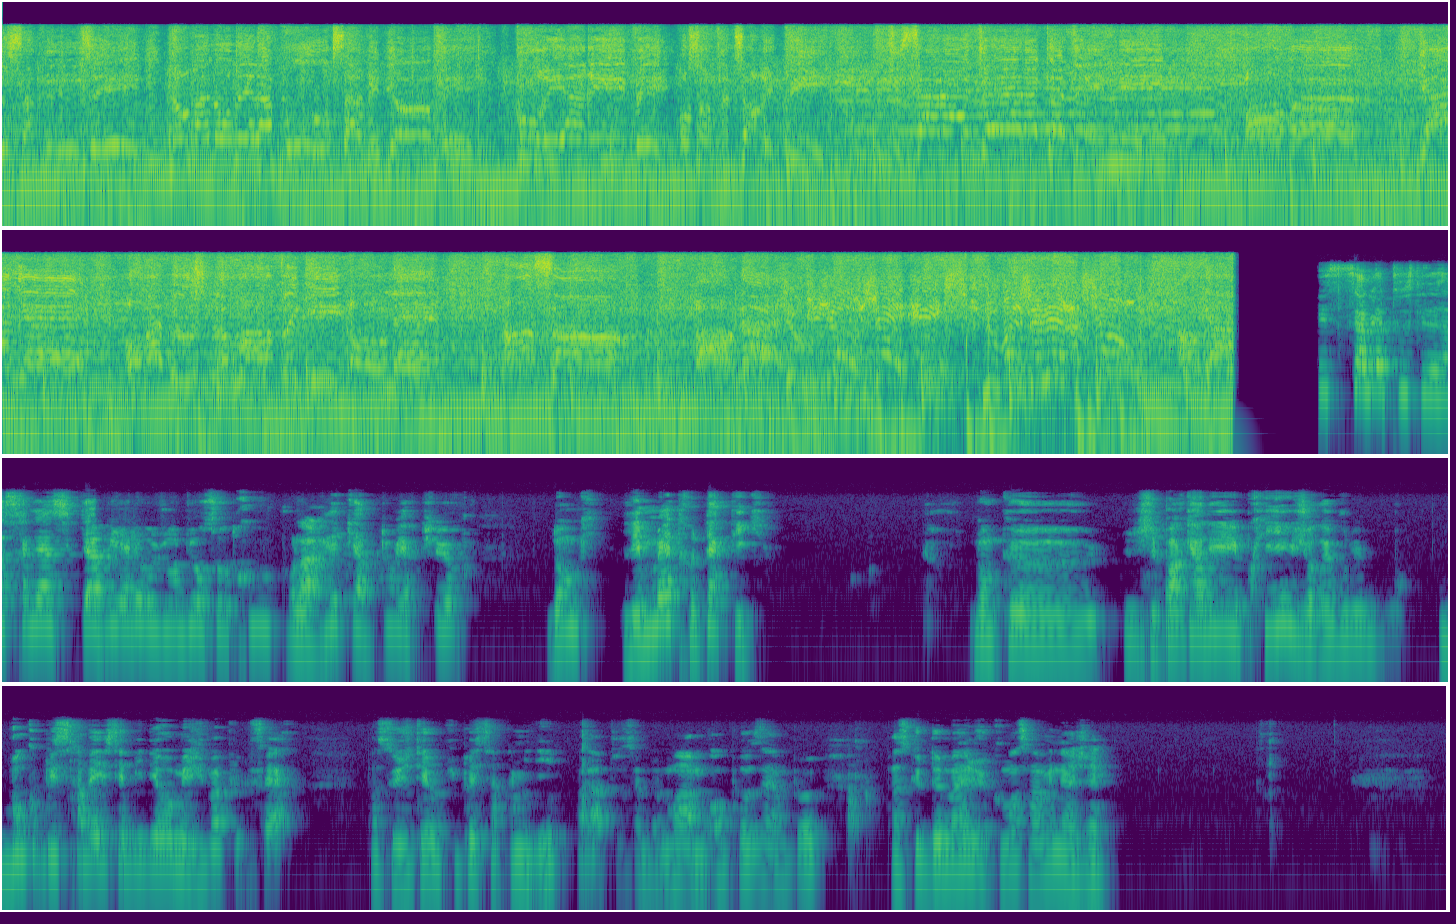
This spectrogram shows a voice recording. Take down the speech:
de s'amuser. Normal, on est là pour s'améliorer. Pour y arriver, on s'entraîne sans répit. C'est ça la Duel Académie. On veut gagner. On va tous nous montrer qui on est. Ensemble, on est Yu-Gi-Oh! GX, nouvelle génération. Et salut à tous les Australiens, c'est Gabriel et aujourd'hui on se retrouve pour la récap d'ouverture. Donc, les maîtres tactiques. Donc, euh, j'ai pas regardé les prix, j'aurais voulu beaucoup plus travailler cette vidéo, mais je vais pas pu le faire. Parce que j'étais occupé cet après-midi. Voilà, tout simplement, à me reposer un peu. Parce que demain, je commence à aménager.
